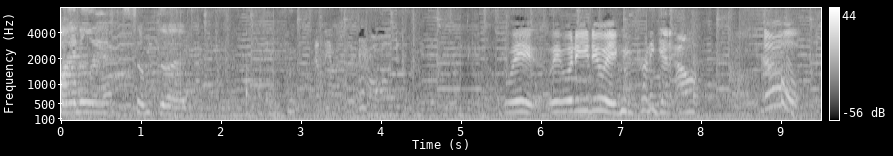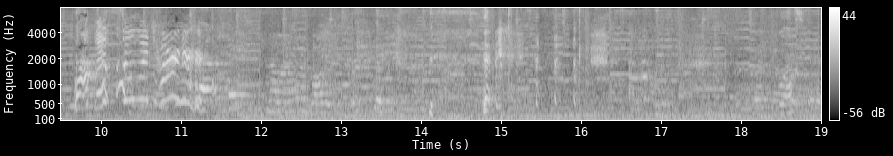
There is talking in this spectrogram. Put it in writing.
Finally, some good. Wait, wait, what are you doing? I'm trying to get out. No, I want to bother Bless her.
